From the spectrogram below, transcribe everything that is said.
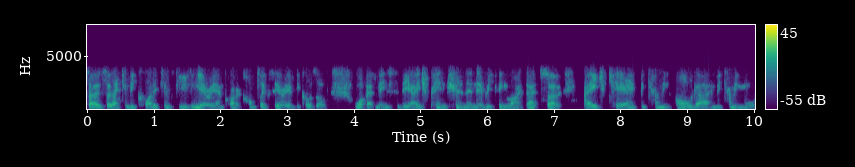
So, so that can be quite a confusing area and quite a complex area because of what that means to the age pension and everything like that. So, aged care, becoming older and becoming more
